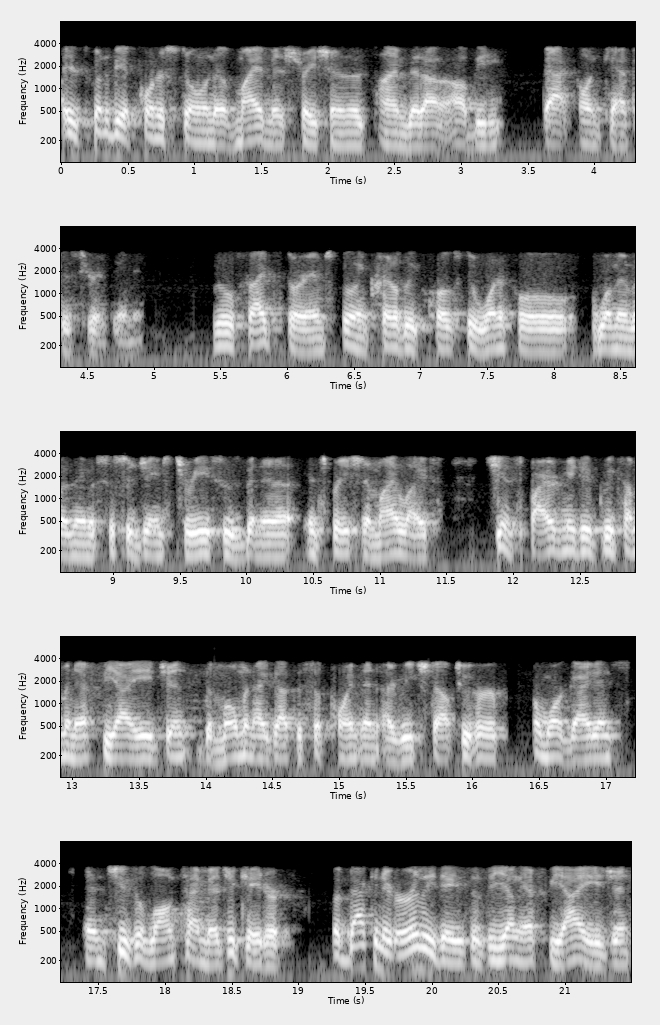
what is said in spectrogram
It's going to be a cornerstone of my administration at the time that I'll, I'll be back on campus here at Damien. Little side story, I'm still incredibly close to a wonderful woman by the name of Sister James Therese, who's been an inspiration in my life. She inspired me to become an FBI agent. The moment I got this appointment, I reached out to her for more guidance, and she's a longtime educator. But back in the early days as a young FBI agent,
